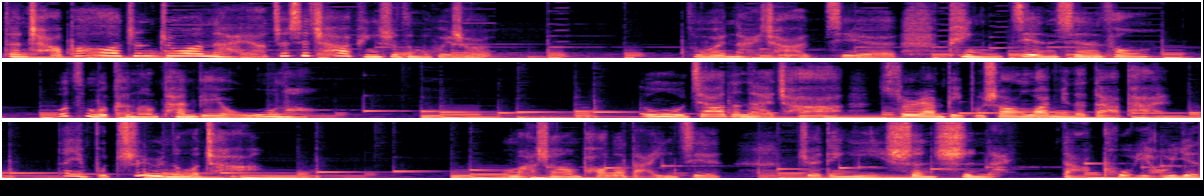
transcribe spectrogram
但茶包啊、珍珠啊、奶啊这些差评是怎么回事？作为奶茶界品鉴先锋，我怎么可能判别有误呢？文武家的奶茶虽然比不上外面的大牌，但也不至于那么差。我马上跑到打印机，决定以身试奶，打破谣言。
